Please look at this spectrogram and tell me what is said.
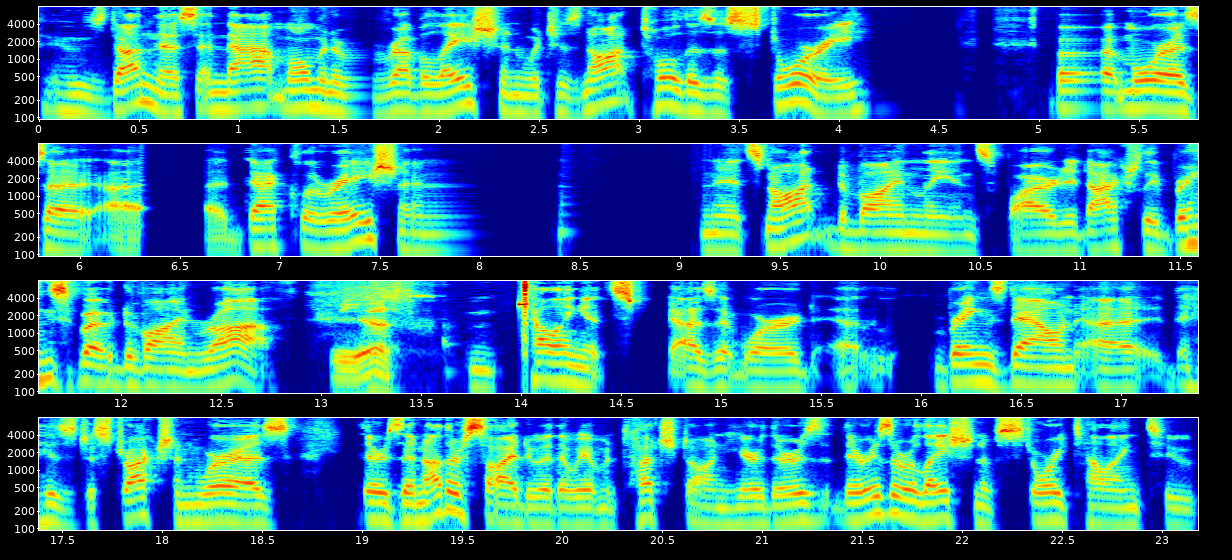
who's done this. And that moment of revelation, which is not told as a story, but more as a, a, a declaration and it's not divinely inspired. It actually brings about divine wrath. Yes. Um, telling it as it were uh, brings down uh, his destruction. Whereas there's another side to it that we haven't touched on here. There is there is a relation of storytelling to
